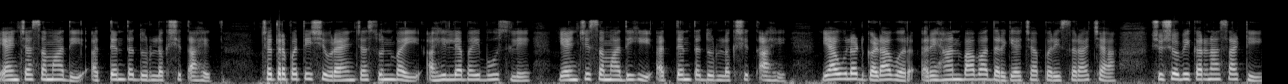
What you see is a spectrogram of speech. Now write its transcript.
यांच्या समाधी अत्यंत दुर्लक्षित आहेत. छत्रपती शिवरायांच्या सुनबाई अहिल्याबाई भोसले यांची समाधीही अत्यंत दुर्लक्षित आहे. याउलट गडावर रेहानबाबा दर्ग्याच्या परिसराच्या सुशोभीकरणासाठी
